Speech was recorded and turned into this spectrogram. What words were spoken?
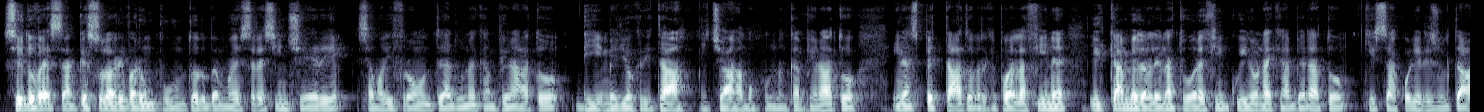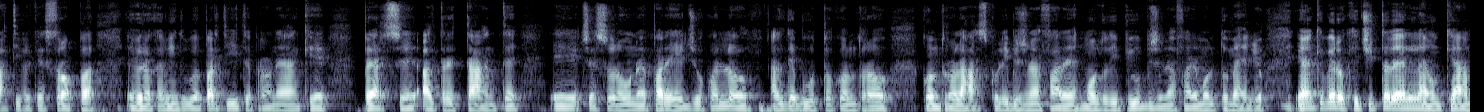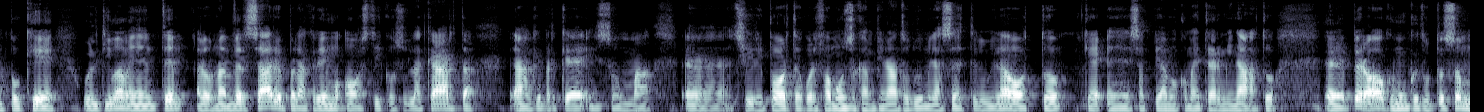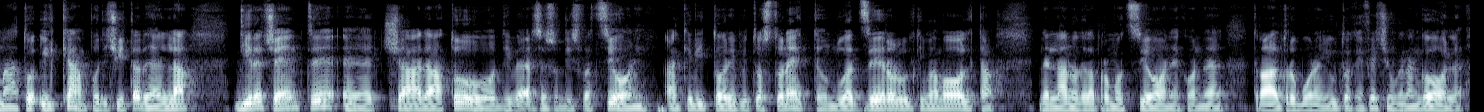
se dovesse anche solo arrivare un punto, dobbiamo essere sinceri, siamo di fronte ad un campionato di mediocrità, diciamo, un campionato inaspettato perché poi alla fine il cambio di allenatore fin qui non è che abbia dato chissà quali risultati, perché Stroppa è vero che ha vinto due partite, però neanche perse altrettante e c'è solo un pareggio, quello al debutto contro, contro l'Ascoli. Bisogna fare molto di più, bisogna fare molto meglio. È anche vero che Cittadella è un campo che ultimamente, allora un avversario per la Cremo ostico sulla carta, anche perché insomma eh, ci riporta quel famoso campionato 2007-2008 che eh, sappiamo come è terminato, eh, però comunque tutto sommato il campo di Cittadella di recente eh, ci ha dato diverse soddisfazioni, anche vittorie piuttosto nette, un 2-0 l'ultima volta nell'anno della promozione, con eh, tra l'altro buon aiuto che fece un gran gol.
